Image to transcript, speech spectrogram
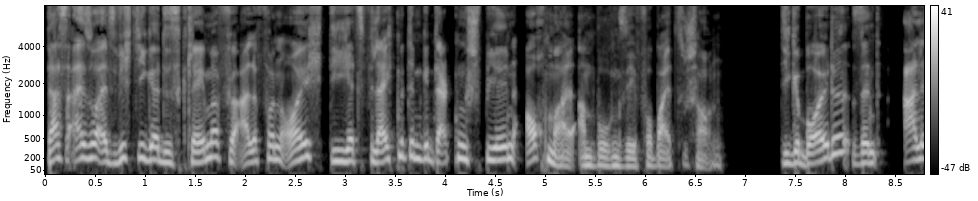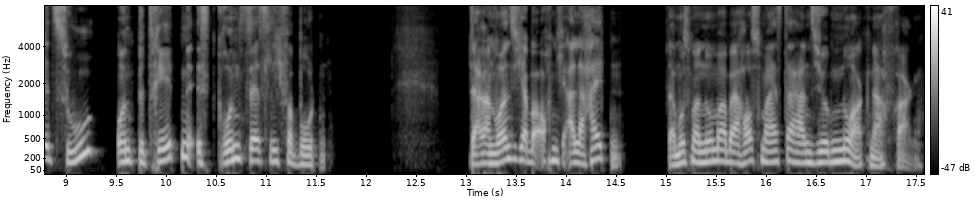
Das also als wichtiger Disclaimer für alle von euch, die jetzt vielleicht mit dem Gedanken spielen, auch mal am Bogensee vorbeizuschauen. Die Gebäude sind alle zu und betreten ist grundsätzlich verboten. Daran wollen sich aber auch nicht alle halten. Da muss man nur mal bei Hausmeister Hans-Jürgen Noack nachfragen.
